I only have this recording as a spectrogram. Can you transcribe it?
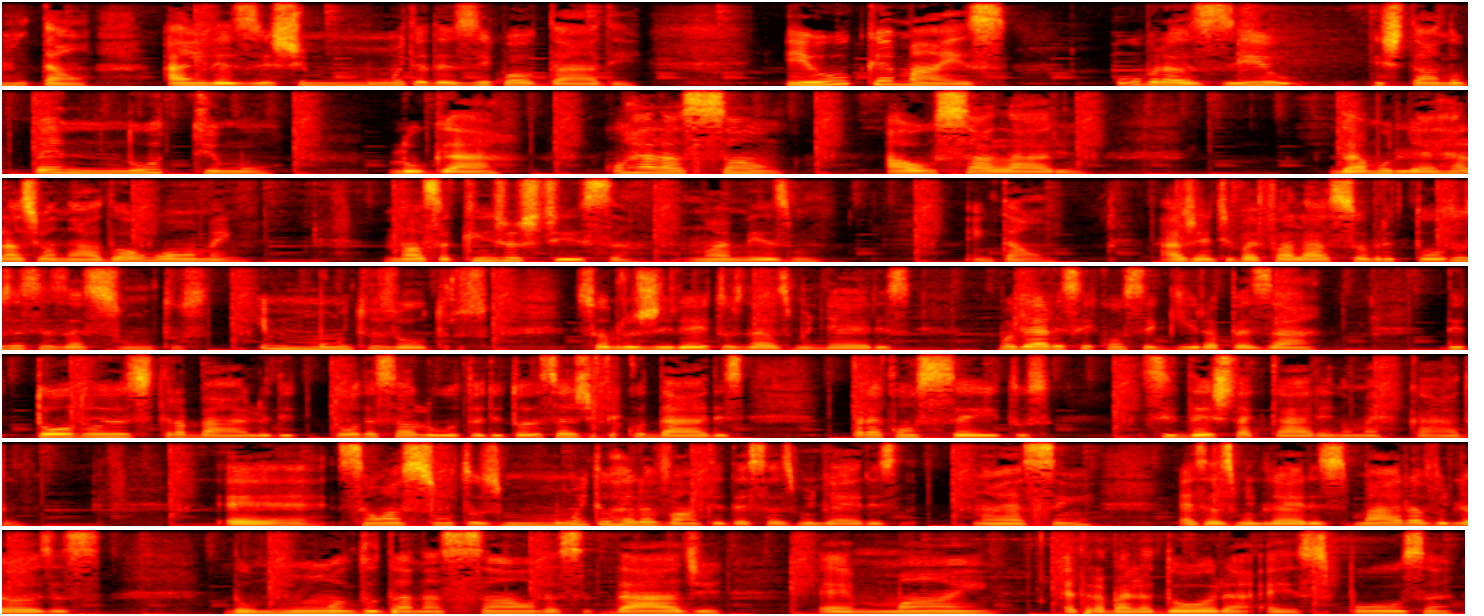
Então, ainda existe muita desigualdade e o que mais? O Brasil está no penúltimo lugar com relação ao salário da mulher relacionado ao homem. Nossa, que injustiça, não é mesmo? Então, a gente vai falar sobre todos esses assuntos e muitos outros, sobre os direitos das mulheres, mulheres que conseguiram, apesar de todo esse trabalho, de toda essa luta, de todas essas dificuldades, preconceitos se destacarem no mercado. É, são assuntos muito relevantes dessas mulheres, não é assim? Essas mulheres maravilhosas do mundo, da nação, da cidade, é mãe, é trabalhadora, é esposa,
